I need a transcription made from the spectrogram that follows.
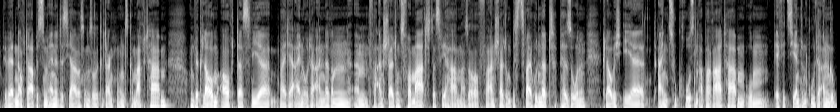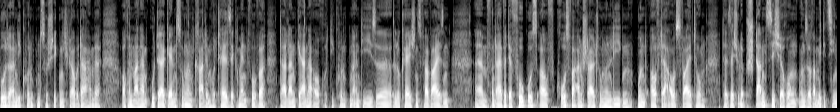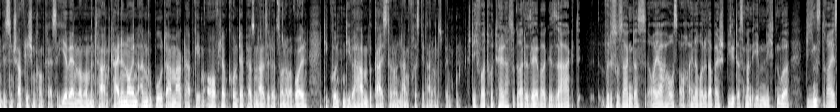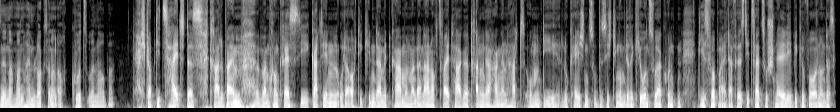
Wir werden auch da bis zum Ende des Jahres unsere Gedanken uns gemacht haben und wir glauben auch, dass wir bei der ein oder anderen ähm, Veranstaltungsformat, das wir haben, also auch Veranstaltungen bis 200 Personen, glaube ich, eher einen zu großen Apparat haben, um effizient und gute Angebote an die Kunden zu schicken. Ich glaube, da haben wir auch in Mannheim gute Ergänzungen, gerade im Hotelsegment, wo wir da dann gerne auch die Kunden an diese Locations verweisen. Ähm, von daher wird der Fokus auf Großveranstaltungen liegen und auf der Ausweitung tatsächlich oder Bestandssicherung unserer medizinwissenschaftlichen Kongresse. Hier werden wir momentan keine neuen Angebote am Markt abgeben, auch aufgrund der Personalsituation, aber wollen die Kunden, die wir haben, begeistern und langfristig an uns binden. Stichwort Hotel hast du gerade selber gesagt. Würdest du sagen, dass euer Haus auch eine Rolle dabei spielt, dass man eben nicht nur Dienstreisende nach Mannheim lockt, sondern auch Kurzurlauber? Ich glaube, die Zeit, dass gerade beim, beim Kongress die Gattin oder auch die Kinder mitkamen und man danach noch zwei Tage drangehangen hat, um die Location zu besichtigen, um die Region zu erkunden, die ist vorbei. Dafür ist die Zeit zu schnelllebig geworden und das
